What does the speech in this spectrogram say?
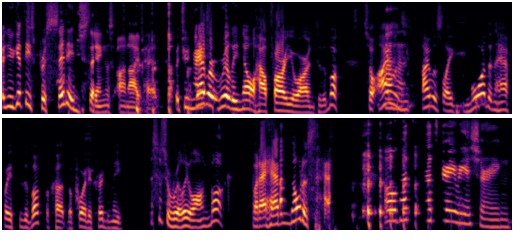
and you get these percentage things on iPad, but you never really know how far you are into the book. So I uh-huh. was, I was like more than halfway through the book because before it occurred to me, this is a really long book, but I hadn't noticed that. Oh, that's that's very reassuring.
